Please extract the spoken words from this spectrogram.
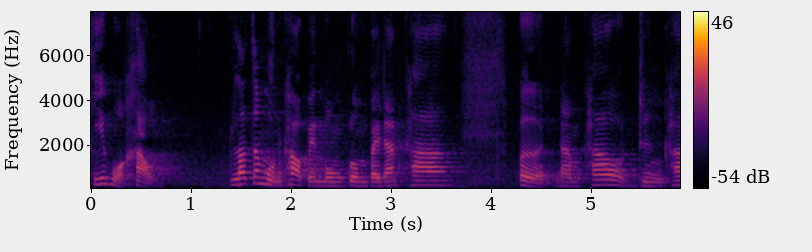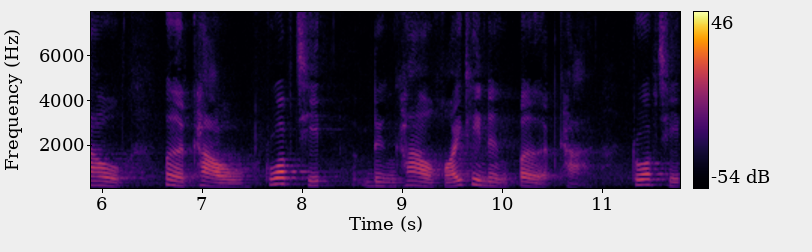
ที่หัวเข่า เราจะหมุนเข่าเป็นวงกลมไปด้านข้าง เปิดนำเข้าดึงเข้า เปิดเข่ารวบชิด ดึงเข้าขออีกทีหนึ่งเปิดค่ะ รวบชิด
